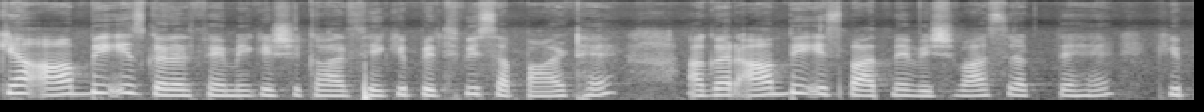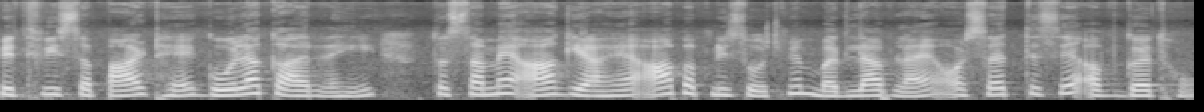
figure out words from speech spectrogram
क्या आप भी इस गलतफहमी के शिकार थे कि पृथ्वी सपाट है? अगर आप भी इस बात में विश्वास रखते हैं कि पृथ्वी सपाट है, गोलाकार नहीं तो समय आ गया है आप अपनी सोच में बदलाव लाएँ और सत्य से अवगत हों।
